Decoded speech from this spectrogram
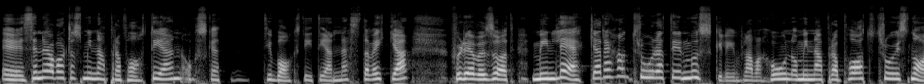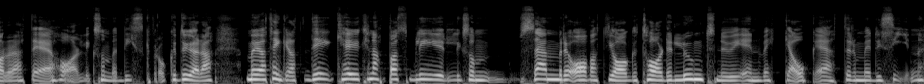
Eh, sen har jag varit hos min naprapat igen och ska tillbaka dit igen nästa vecka. För det är väl så att min läkare han tror att det är en muskelinflammation och min naprapat tror ju snarare att det har liksom med diskbråcket att göra. Men jag tänker att det kan ju knappast bli liksom sämre av att jag tar det lugnt nu i en vecka och äter medicin.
